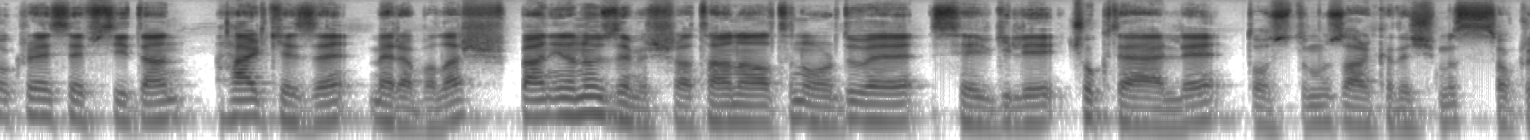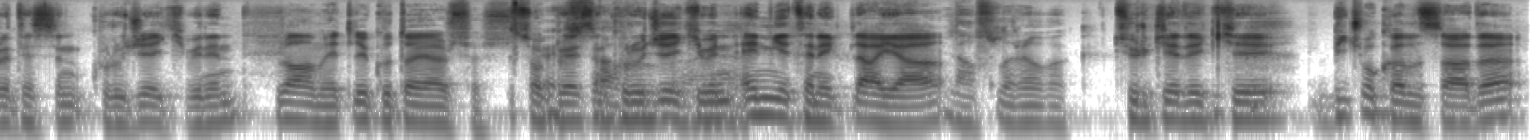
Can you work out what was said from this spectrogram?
Sokrates FC'den herkese merhabalar. Ben İnan Özdemir, Atahan Altınordu ve sevgili çok değerli dostumuz, arkadaşımız Sokrates'in kurucu ekibinin, Rahmetli Kutay Ersöz. Sokrates'in kurucu ekibinin en yetenekli ayağı, Laflara bak. Türkiye'deki birçok halı sahada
